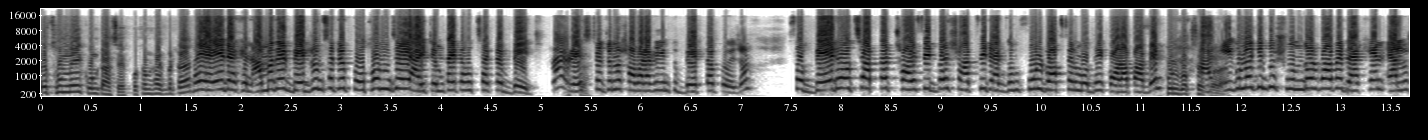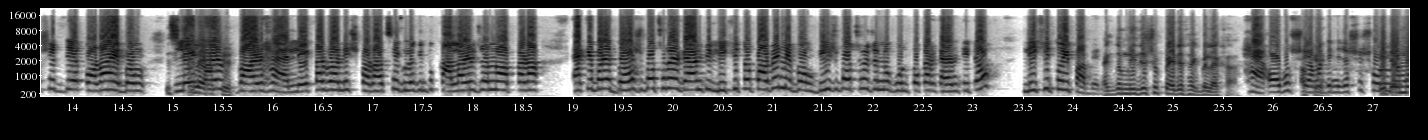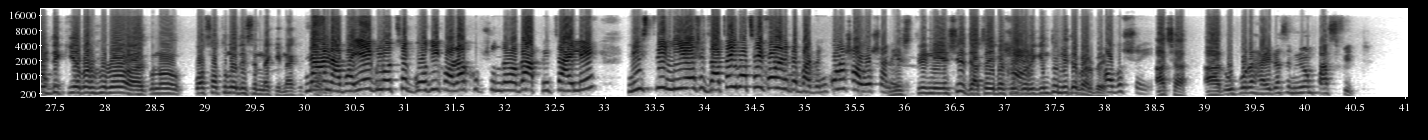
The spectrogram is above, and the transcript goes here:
প্রথমে কোনটা আছে? প্রথম থাকবেটা ভাইয়া এই দেখেন আমাদের বেডরুম সেটের প্রথম যে আইটেমটা এটা হচ্ছে একটা বেড হ্যাঁ আচ্ছা। রেস্টের জন্য সবার আগে কিন্তু বেডটা প্রয়োজন। সো বেড হচ্ছে আপনার ছয় ফিট বাই সাত ফিট একদম ফুল বক্সের মধ্যে করা পাবেন। আর এগুলো কিন্তু সুন্দরভাবে দেখেন অ্যালোশেড দিয়ে করা এবং লেকার বার হ্যাঁ লেকার বার্নিশ করা আছে। এগুলো কিন্তু কালারের জন্য আপনারা একেবারে দশ বছরের গ্যারান্টি লিখিত পাবেন এবং বিশ বছরের জন্য গুণ প্রকার গ্যারান্টিটাও লিখিতই পাবেন। একদম নিজস্ব প্যাডে থাকবে লেখা। হ্যাঁ অবশ্যই আমাদের নিজস্ব এটার শোরুম মধ্যে কি আবার হলো কোনো পচা তুলে দিচ্ছেন নাকি? নাকি না না ভাই এগুলো হচ্ছে গদি করা খুব সুন্দর হবে। আপনি চাইলে মিস্ত্রি নিয়ে এসে যাচাই বাছাই করে নিতে পারবেন কোনো সমস্যা নেই। মিস্ত্রি নিয়ে এসে যাচাই বাছাই হ্যাঁ। করে কিন্তু নিতে পারবে। অবশ্যই। আচ্ছা আর উপরে হাইট আছে মিনিমাম পাঁচ ফিট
